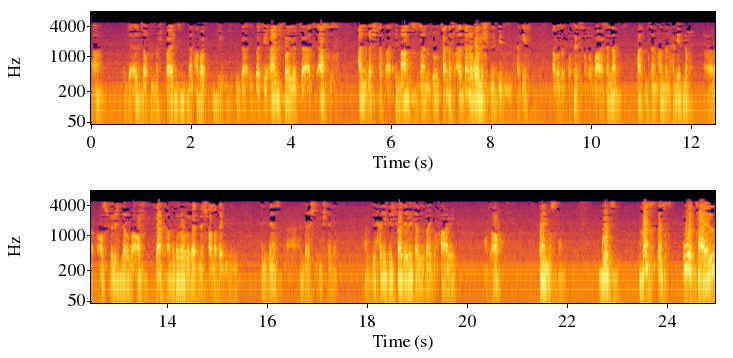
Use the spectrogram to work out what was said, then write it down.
Ja? Und der Ältere von euch beiden soll dann aber über, über die Reihenfolge, wer als erstes Anrecht hat, Imam zu sein und so, kann das alles eine Rolle spielen, wie in Hadith. Aber der Prophet sallallahu alaihi wasallam hat in seinem anderen Hadith noch äh, ausführlich darüber aufgeklärt, aber darüber werden wir inshallah reden in, in, der, in der richtigen Stelle. Also die Hadith, die ich gerade erwähnt habe, bei Bukhari und auch bei Muslim. Gut, was das Urteil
